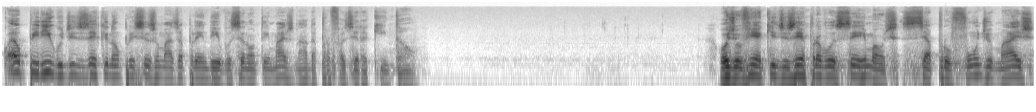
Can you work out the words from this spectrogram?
Qual é o perigo de dizer que não preciso mais aprender? Você não tem mais nada para fazer aqui então. Hoje eu vim aqui dizer para você, irmãos, se aprofunde mais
